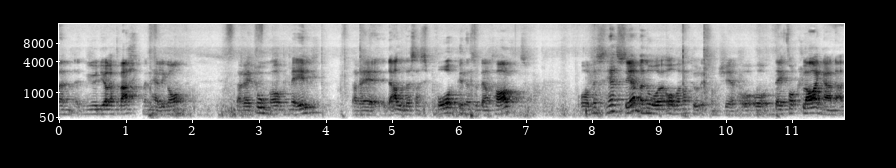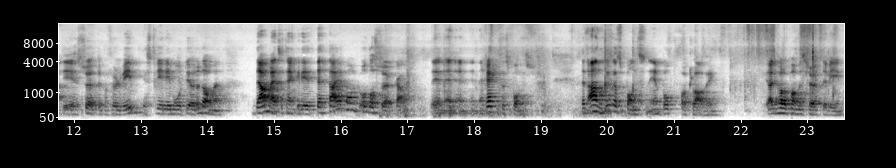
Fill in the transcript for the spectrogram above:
men Gud gjør et verk med Den hellige ånd. Det er tunger med ild. Det er, det er alle disse språkene som blir talt. Og Her ser vi noe overnaturlig som skjer. Og, og de forklaringene at de er søte på full vin, de strider imot jødedommen. Dermed så tenker de at dette må vi undersøke. Det er en, en, en, rett respons. Den andre responsen er en bortforklaring. Ja, de holder på med søte vin.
